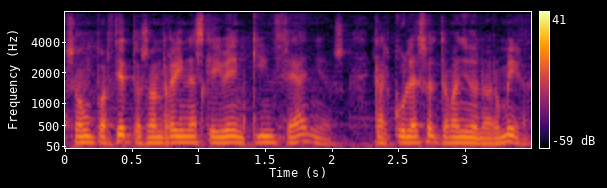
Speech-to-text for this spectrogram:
Son, por cierto, son reinas que viven 15 años. Calcula eso el tamaño de una hormiga.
